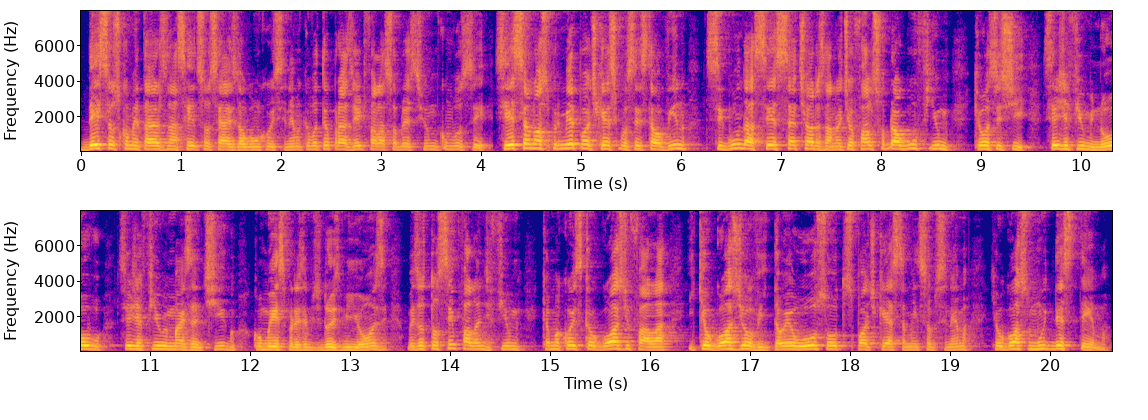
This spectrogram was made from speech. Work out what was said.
deixe seus comentários nas redes sociais de Alguma Coisa Cinema que eu vou ter o prazer de falar sobre esse filme com você. Se esse é o nosso primeiro podcast que você está ouvindo, de segunda a sexta, 7 horas da noite, eu falo sobre algum filme que eu assisti. Seja filme novo, seja filme mais antigo, como esse, por exemplo, de 2011. Mas eu estou sempre falando de filme, que é uma coisa que eu gosto de falar e que eu gosto de ouvir. Então eu ouço outros podcasts também sobre cinema, que eu gosto muito desse tema.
